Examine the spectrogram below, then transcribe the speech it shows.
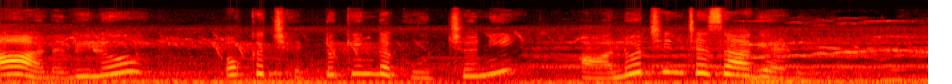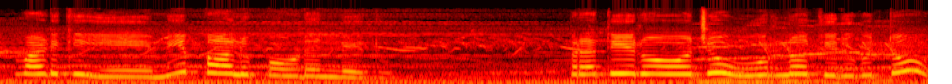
ఆ అడవిలో ఒక చెట్టు కింద కూర్చొని ఆలోచించసాగాడు. వాడికి ఏమీ పాలుపోవడం లేదు. ప్రతిరోజు ఊర్లో తిరుగుతూ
